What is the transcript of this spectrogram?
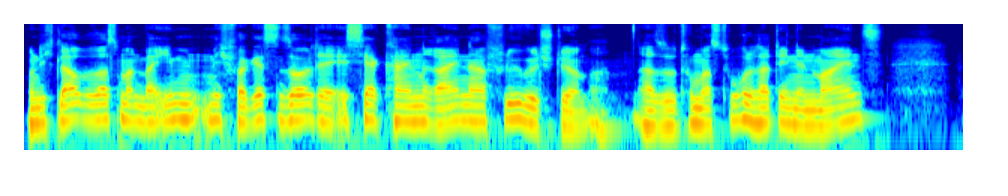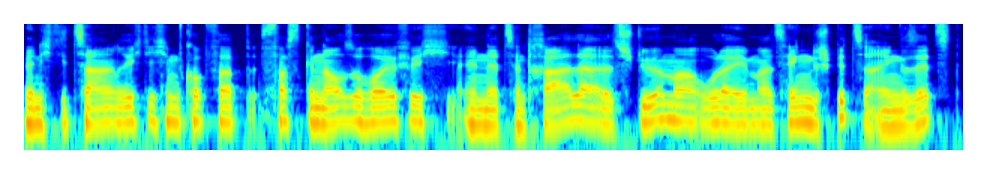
Und ich glaube, was man bei ihm nicht vergessen sollte, er ist ja kein reiner Flügelstürmer. Also Thomas Tuchel hat ihn in Mainz, wenn ich die Zahlen richtig im Kopf habe, fast genauso häufig in der Zentrale als Stürmer oder eben als hängende Spitze eingesetzt,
